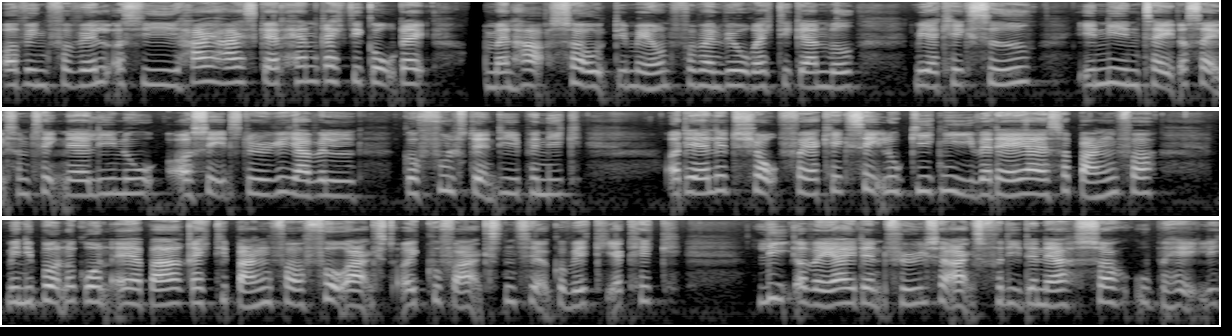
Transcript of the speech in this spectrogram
og vinke farvel og sige, hej hej skat, have en rigtig god dag. Og man har så ondt i maven, for man vil jo rigtig gerne med. Men jeg kan ikke sidde inde i en teatersal, som tingene er lige nu, og se et stykke. Jeg vil gå fuldstændig i panik. Og det er lidt sjovt, for jeg kan ikke se logikken i, hvad det er, jeg er så bange for. Men i bund og grund er jeg bare rigtig bange for at få angst, og ikke kunne få angsten til at gå væk. Jeg kan ikke lide at være i den følelse af angst, fordi den er så ubehagelig.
